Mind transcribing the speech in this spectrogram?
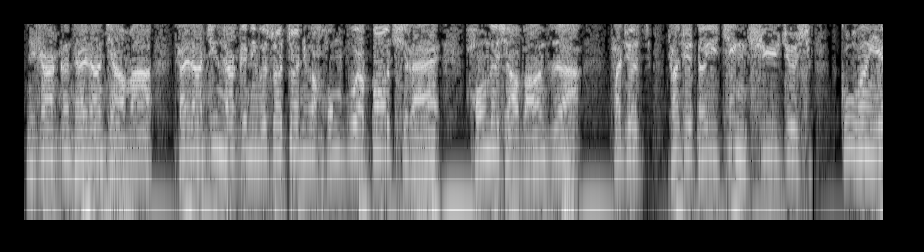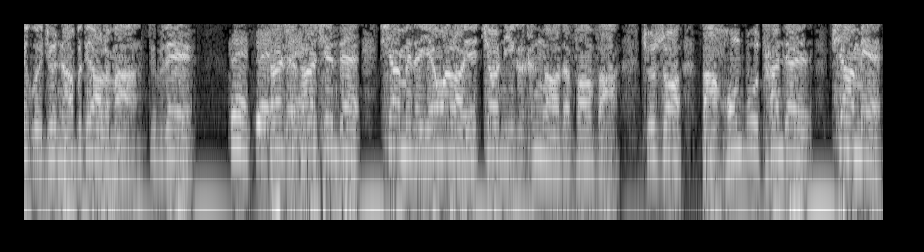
你看跟台长讲嘛，台长经常跟你们说，叫你们红布要包起来，红的小房子，他就他就等于禁区，就是孤魂野鬼就拿不掉了嘛，对不对？对对。但是他现在下面的阎王老爷教你一个更好的方法，就是说把红布摊在下面，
